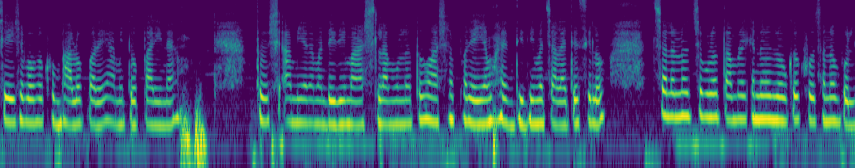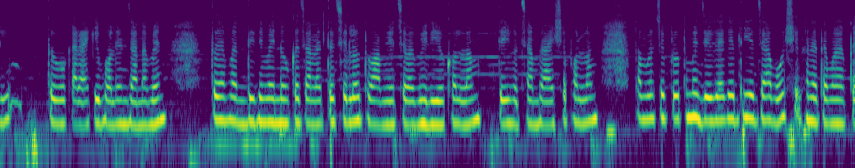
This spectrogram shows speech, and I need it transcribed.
সেই হিসাবে আবার খুব ভালো পারে আমি তো পারি না। তো আমি আর আমার দিদিমা আসলাম মূলত। আসার পরে এই আমার দিদিমা চালাইতেছিল। চালানো হচ্ছে মূলত আমরা এখানে নৌকা খোঁচানো বলি। তো কারা কি বলেন জানাবেন। তো আমার দিদিমাই নৌকা চালাতেছিল তো আমি হচ্ছে আবার ভিডিও করলাম। তো এই হচ্ছে আমরা আয়সা পড়লাম। তো আমরা হচ্ছে প্রথমে যে জায়গা দিয়ে যাব, সেখানে তেমন একটা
